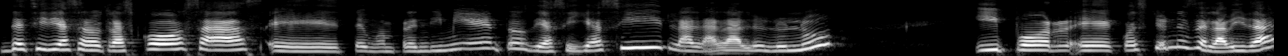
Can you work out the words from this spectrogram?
decidí hacer otras cosas, eh, tengo emprendimientos y así y así, la, la, la, lululú. Y por eh, cuestiones de la vida,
